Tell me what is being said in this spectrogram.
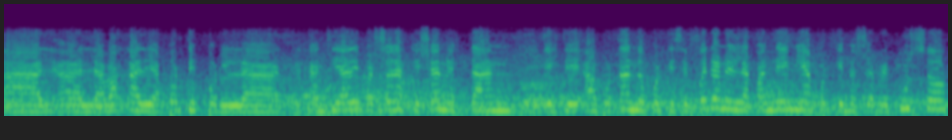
a, a la baja de aportes por la cantidad de personas que ya no están este, aportando porque se fueron en la pandemia, porque no se repuso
